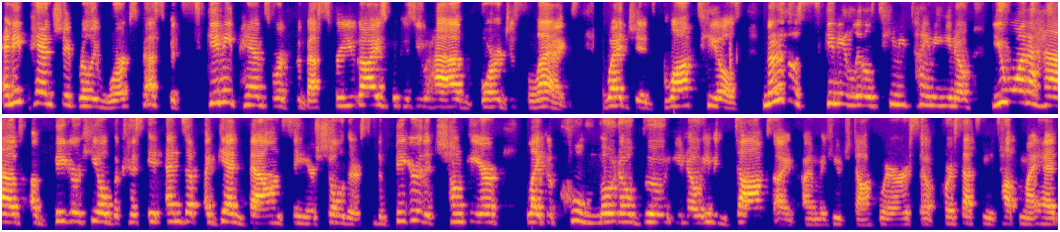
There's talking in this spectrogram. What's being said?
Any pant shape really works best, but skinny pants work the best for you guys because you have gorgeous legs, wedges, blocked heels. None of those skinny little teeny tiny, you know, you want to have a bigger heel because it ends up again balancing your shoulders. The bigger, the chunkier, like a cool moto boot, you know, even docs. I, I'm a huge doc wearer. So of course that's in the top of my head.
